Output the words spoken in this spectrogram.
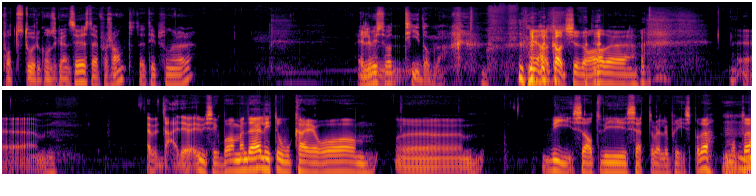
fått store konsekvenser hvis det forsvant, det tipshonoraret? Eller hvis det var tidobla? ja, kanskje da hadde eh, Nei, det er jeg usikker på, men det er litt ok å vise at vi setter veldig pris på det, på en Mhm. måte.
